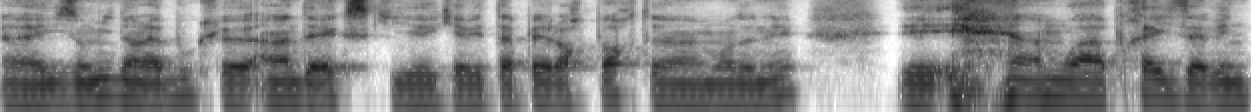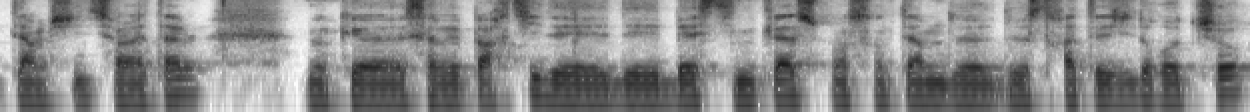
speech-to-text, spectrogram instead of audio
ils ont mis dans la boucle Index qui, avait tapé à leur porte à un moment donné. Et, un mois après, ils avaient une term sheet sur la table. Donc, euh, ça fait partie des, best in class, je pense, en termes de, stratégie de roadshow.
